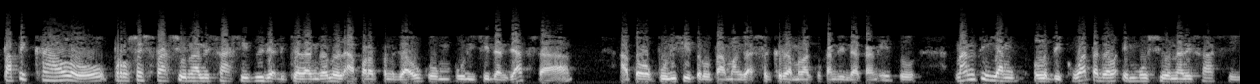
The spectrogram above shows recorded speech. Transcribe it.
Tapi kalau proses rasionalisasi itu tidak dijalankan oleh aparat penegak hukum, polisi dan jaksa, atau polisi terutama nggak segera melakukan tindakan itu, nanti yang lebih kuat adalah emosionalisasi.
